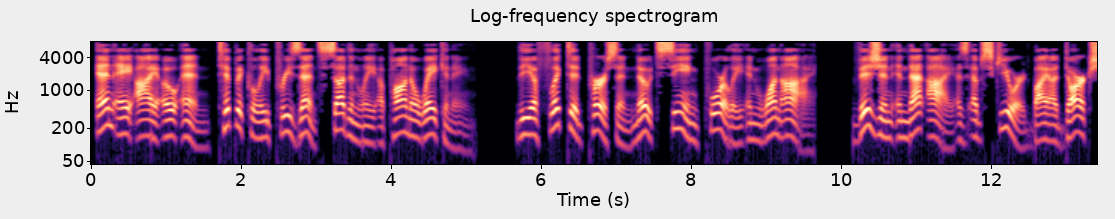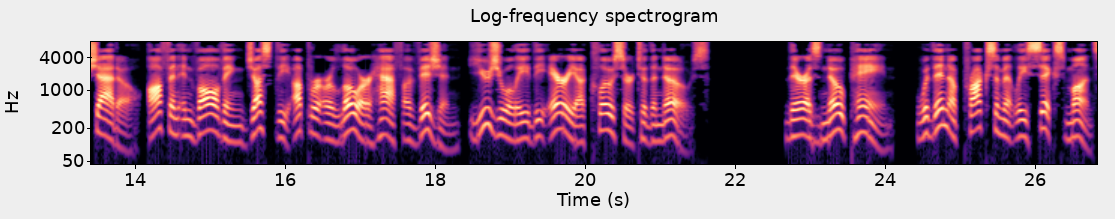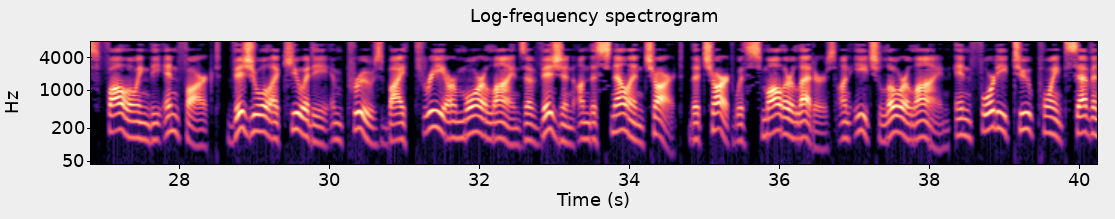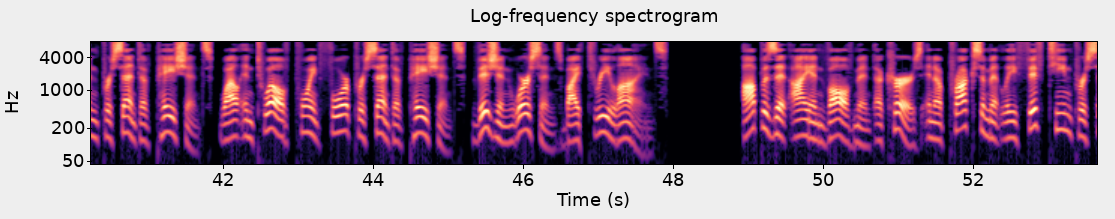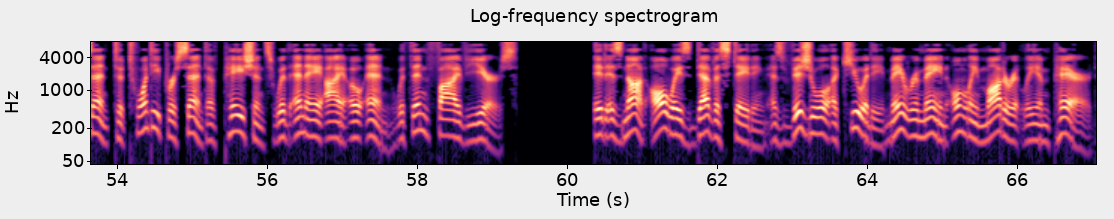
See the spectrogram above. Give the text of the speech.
NAION typically presents suddenly upon awakening. The afflicted person notes seeing poorly in one eye, Vision in that eye is obscured by a dark shadow, often involving just the upper or lower half of vision, usually the area closer to the nose. There is no pain. Within approximately six months following the infarct, visual acuity improves by three or more lines of vision on the Snellen chart the chart with smaller letters on each lower line in 42.7% of patients, while in 12.4% of patients, vision worsens by three lines. Opposite eye involvement occurs in approximately 15% to 20% of patients with NAION within five years. It is not always devastating as visual acuity may remain only moderately impaired.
